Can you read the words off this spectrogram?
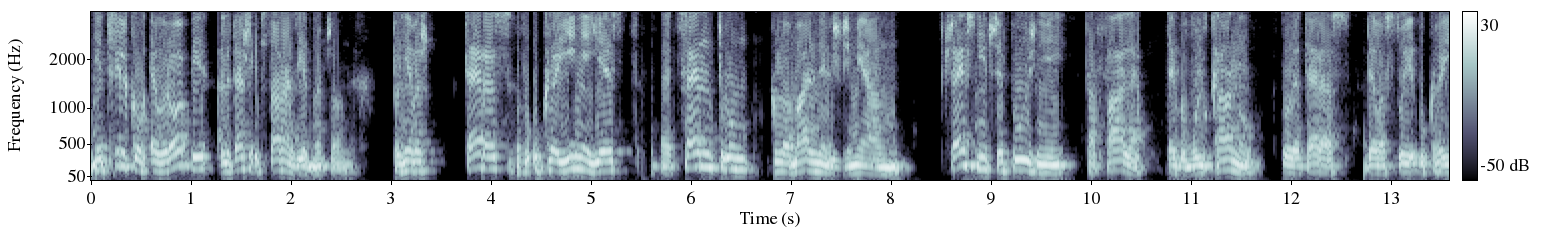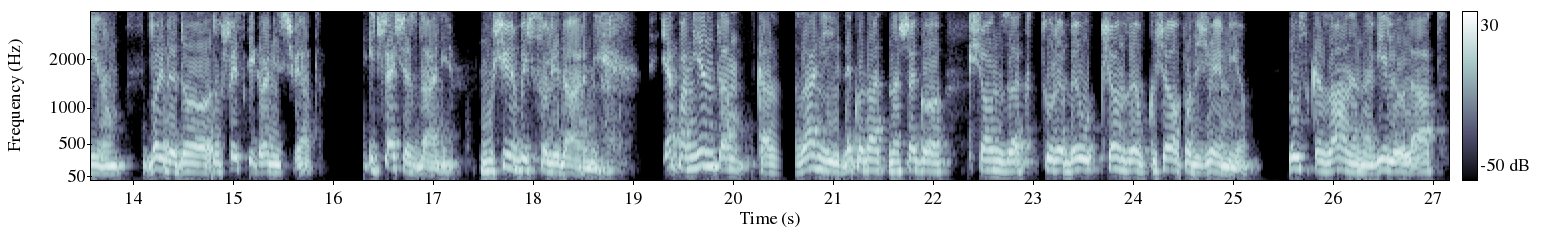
Nie tylko w Europie, ale też i w Stanach Zjednoczonych. Ponieważ teraz w Ukrainie jest centrum globalnych zmian. Wcześniej czy później ta fala tego wulkanu, który teraz dewastuje Ukrainę, dojdzie do, do wszystkich granic świata. I trzecie zdanie. Musimy być solidarni. Ja pamiętam kazanie jednego na, naszego księdza, który był księdzem kościoła podziemiu. Był skazany na wielu lat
